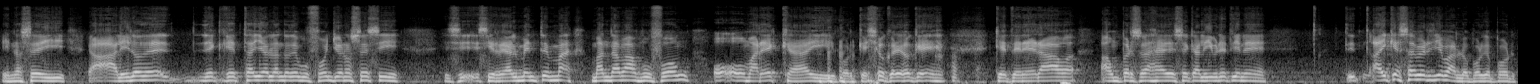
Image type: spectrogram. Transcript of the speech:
y no sé, y al hilo de, de que estáis hablando de Bufón, yo no sé si, si, si realmente manda más Bufón o, o, Maresca, y porque yo creo que, que tener a, a, un personaje de ese calibre tiene. Hay que saber llevarlo, porque por,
